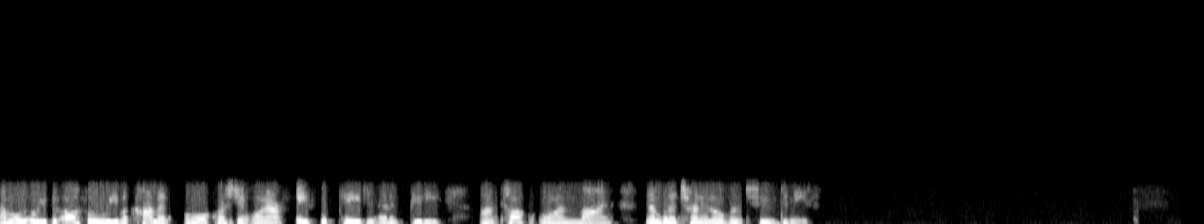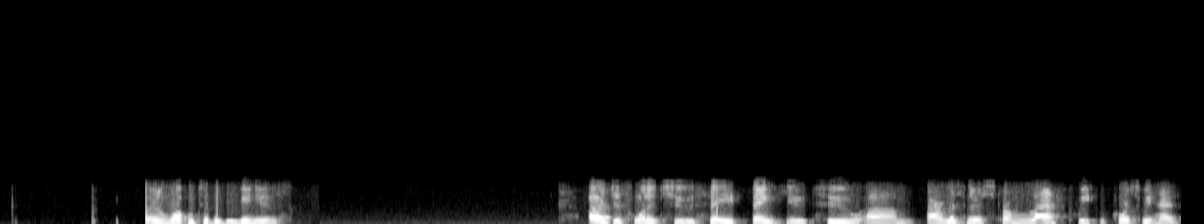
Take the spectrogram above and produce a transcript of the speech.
Um, or, or, you could also leave a comment or a question on our Facebook page, and that is Beauty uh, Talk Online. Now I'm going to turn it over to Denise. And welcome to the Beauty News. I just wanted to say thank you to um, our listeners from last week. Of course, we had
